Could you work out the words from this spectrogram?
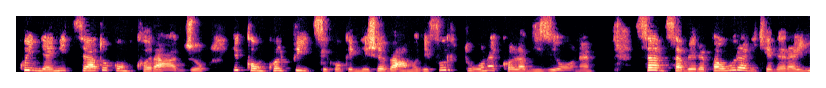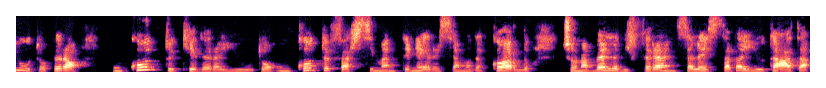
quindi ha iniziato con coraggio e con quel pizzico che dicevamo di fortuna e con la visione senza avere paura di chiedere aiuto, però un conto è chiedere aiuto, un conto è farsi mantenere, siamo d'accordo, c'è una bella differenza. Lei è stata aiutata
